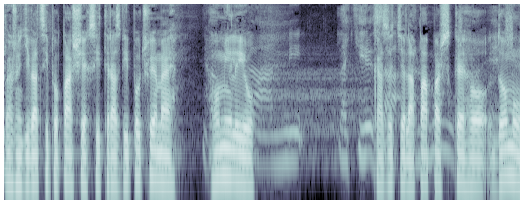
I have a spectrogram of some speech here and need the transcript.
Vážení diváci, po pášiach si teraz vypočujeme homíliu kazateľa pápažského domu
